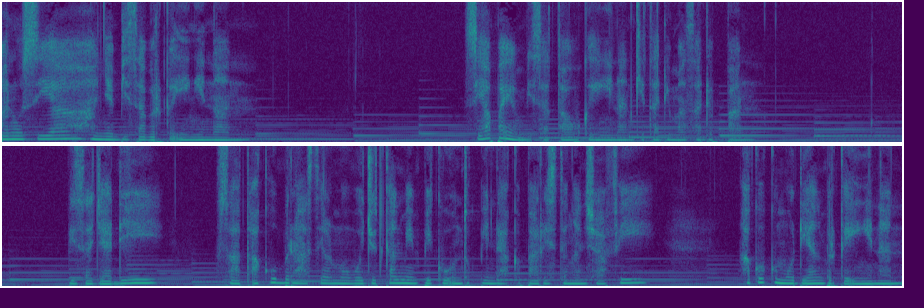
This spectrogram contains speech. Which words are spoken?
Manusia hanya bisa berkeinginan. Siapa yang bisa tahu keinginan kita di masa depan? Bisa jadi saat aku berhasil mewujudkan mimpiku untuk pindah ke Paris dengan Shafi, aku kemudian berkeinginan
